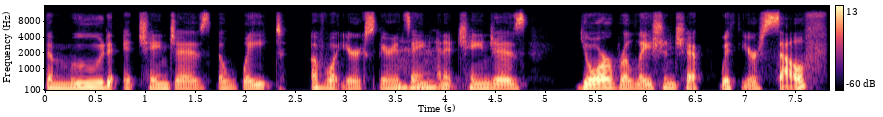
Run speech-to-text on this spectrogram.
the mood, it changes the weight of what you're experiencing, mm-hmm. and it changes your relationship with yourself,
